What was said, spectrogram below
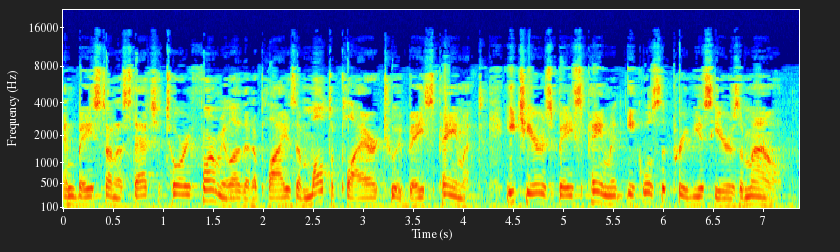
and based on a statutory formula that applies a multiplier to a base payment. Each year's base payment equals the previous year's amount.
